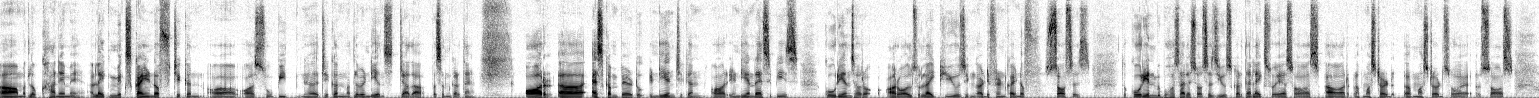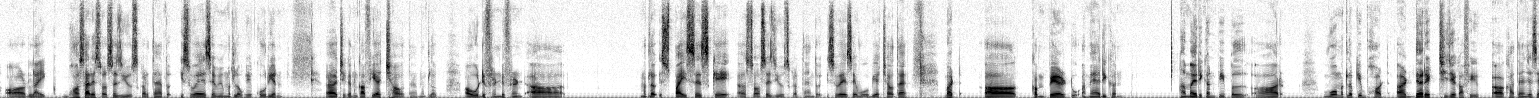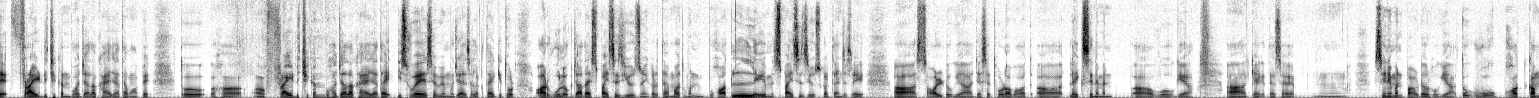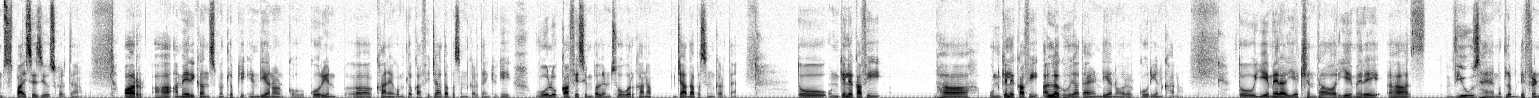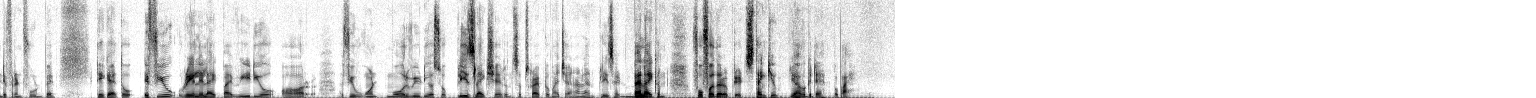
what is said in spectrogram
अ, मतलब खाने में। Like mix kind of chicken और सूपी चिकन मतलब इंडियंस ज़्यादा पसंद करते हैं। और as compare to Indian chicken और Indian recipes Koreans are are also like using a different kind of sauces तो कोरियन भी बहुत सारे सॉसेज यूज़ करता है लाइक सोया सॉस और मस्टर्ड मस्टर्ड सॉस और लाइक बहुत सारे सॉसेज यूज़ करता है। तो इस वजह से भी मतलब कि कोरियन चिकन काफ़ी अच्छा होता है मतलब और वो डिफरेंट डिफरेंट मतलब स्पाइसेस के सॉसेज यूज़ करते हैं। तो इस वजह से वो भी अच्छा होता है। But compare to American American people are वो मतलब कि बहुत डायरेक्ट चीज़ें काफ़ी खाते हैं। जैसे फ्राइड चिकन बहुत ज़्यादा खाया जाता है वहाँ पे। तो फ्राइड चिकन बहुत ज़्यादा खाया जाता है। इस वजह से भी मुझे ऐसा लगता है कि थोड़ा, और वो लोग ज़्यादा स्पाइसेस यूज़ नहीं करते हैं। वो बहुत लेम स्पाइसेस यूज़ करते हैं। जैसे सॉल्ट हो गया, जैसे थोड़ा बहुत लाइक सिनेमन वो हो गया। आ, क्या कहते हैं सिनेमन पाउडर हो गया तो वो बहुत कम स्पाइसेस यूज़ करते हैं। और अमेरिकन्स मतलब कि इंडियन और कोरियन खाने को मतलब काफ़ी ज़्यादा पसंद करते हैं क्योंकि वो लोग काफ़ी सिंपल एंड सोवर खाना ज़्यादा पसंद करते हैं। तो उनके लिए काफ़ी उनके लिए काफ़ी अलग हो जाता है इंडियन और कोरियन खाना। तो ये मेरा रिएक्शन था और ये मेरे व्यूज़ हैं मतलब डिफरेंट डिफरेंट फ़ूड पे। ठीक है? तो if you really like my video और if you want more video so please like share and subscribe to my channel and please head bell icon for further updates thank you you have a good day bye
